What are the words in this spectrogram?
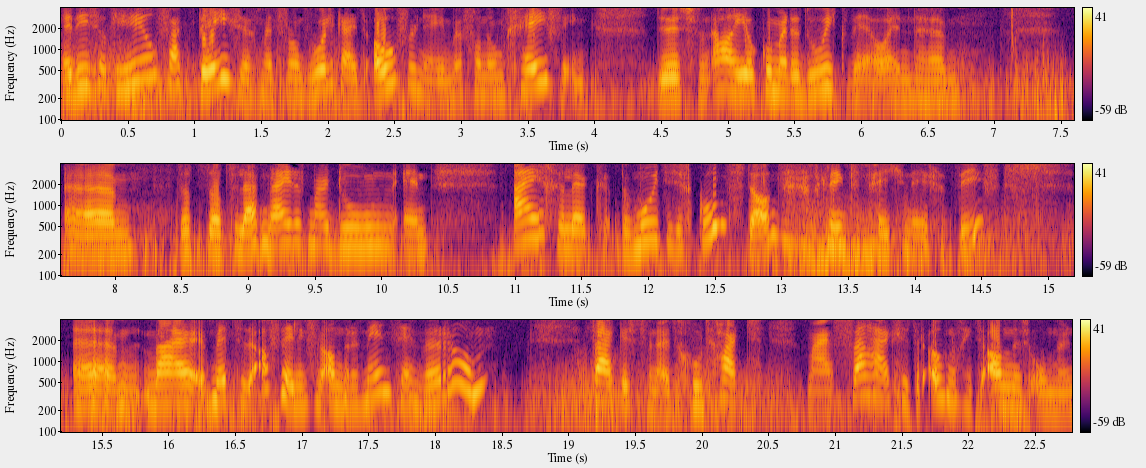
Ja, die is ook heel vaak bezig met verantwoordelijkheid overnemen van de omgeving. Dus van, ah joh, kom maar, dat doe ik wel. En um, um, dat, dat laat mij dat maar doen. En eigenlijk bemoeit hij zich constant, dat klinkt een beetje negatief, um, maar met de afdeling van andere mensen. En waarom? Vaak is het vanuit een goed hart, maar vaak zit er ook nog iets anders onder,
